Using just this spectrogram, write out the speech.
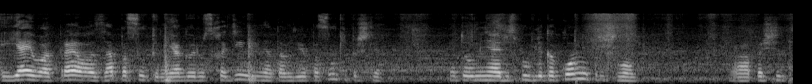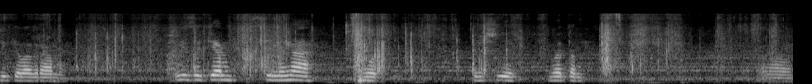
И я его отправила за посылками. Я говорю, сходи, у меня там две посылки пришли. Это у меня Республика Коми пришло. А, почти 3 килограмма. И затем семена вот пришли в этом а,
